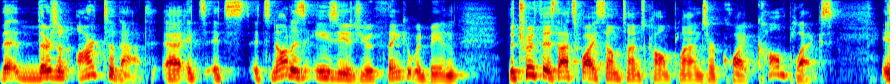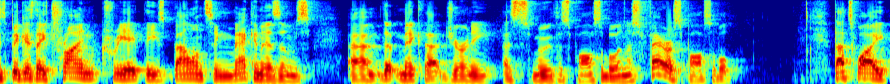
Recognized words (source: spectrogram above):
There's an art to that. Uh, it's it's it's not as easy as you'd think it would be. And the truth is that's why sometimes comp plans are quite complex is because they try and create these balancing mechanisms um, that make that journey as smooth as possible and as fair as possible. That's why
